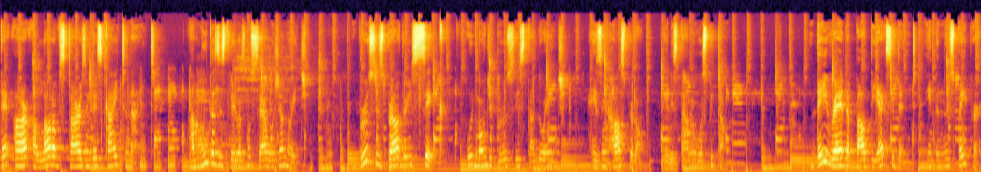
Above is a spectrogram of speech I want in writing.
There are a lot of stars in the sky tonight. Há muitas estrelas no céu hoje à noite. Bruce's brother is sick. O irmão de Bruce está doente. He's in hospital. Ele está no hospital. They read about the accident in the newspaper.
